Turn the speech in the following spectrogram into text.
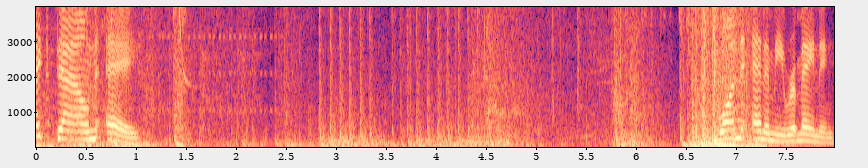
Spike down A. One enemy remaining.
